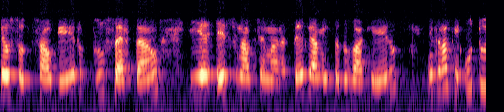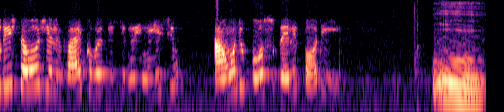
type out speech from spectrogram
Eu sou do Salgueiro, do Sertão, e esse final de semana teve a missa do Vaqueiro. Então, assim, o turista hoje ele vai, como eu disse no início, aonde o bolso dele pode ir. O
